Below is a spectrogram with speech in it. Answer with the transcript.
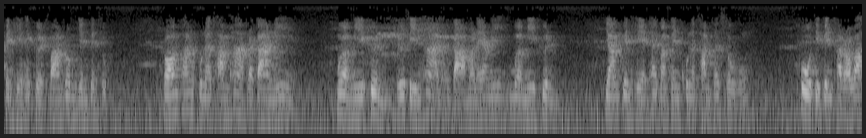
เป็นเหตุให้เกิดความร่มเย็นเป็นสุข พร้อมทั้งคุณธรรมห้าประการนี้ เมื่อมีขึ้นหรือศีลห้าดังกล่าวมาแล้วนี้เมื่อมีขึ้น ยังเป็นเหตุให้บำเพ็ญคุณธรรมชั้นสูง ผู้ที่เป็นคารวะ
